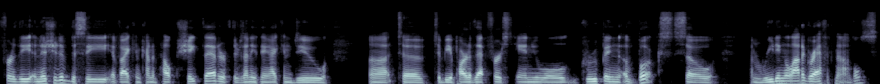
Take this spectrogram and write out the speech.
for the initiative to see if I can kind of help shape that or if there's anything I can do uh, to to be a part of that first annual grouping of books. So I'm reading a lot of graphic novels.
